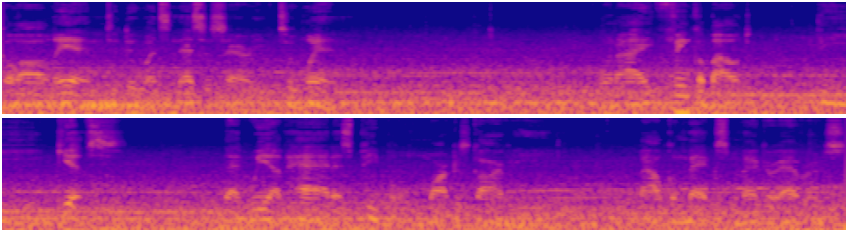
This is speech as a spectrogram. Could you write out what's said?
go all in to do what's necessary to win. I think about the gifts that we have had as people, Marcus Garvey, Malcolm X, Medgar Evers,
